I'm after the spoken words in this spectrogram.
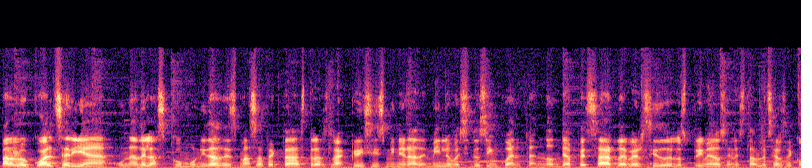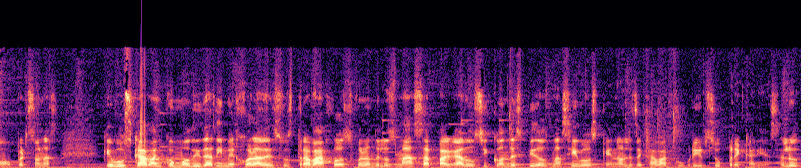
para lo cual sería una de las comunidades más afectadas tras la crisis minera de 1950, en donde a pesar de haber sido de los primeros en establecerse como personas que buscaban comodidad y mejora de sus trabajos, fueron de los más apagados y con despidos masivos que no les dejaba cubrir su precaria salud.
